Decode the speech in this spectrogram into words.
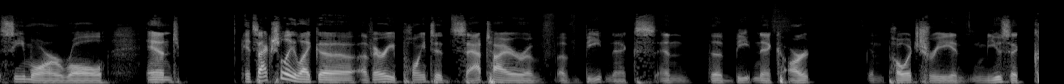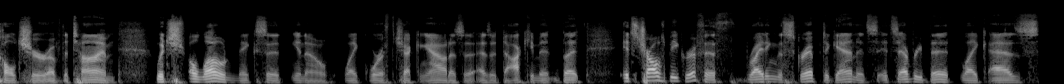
Seymour role, and it's actually like a, a very pointed satire of of beatniks and the beatnik art and poetry and music culture of the time, which alone makes it you know like worth checking out as a as a document. But it's Charles B. Griffith writing the script again. It's it's every bit like as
